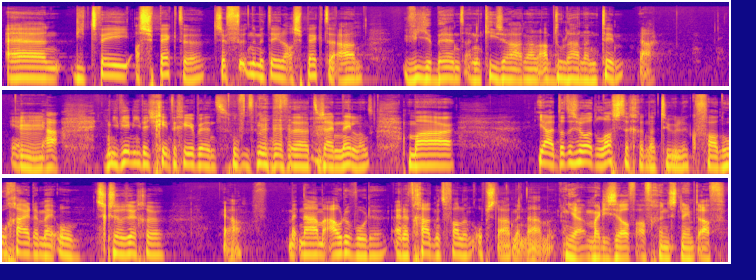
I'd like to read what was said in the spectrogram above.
En die twee aspecten zijn fundamentele aspecten aan wie je bent, aan een Kiza, aan een Abdullah, aan een Tim. Nou, ja, Mm. ja, ik weet niet dat je geïntegreerd bent, hoeft, hoeft uh, te zijn in Nederland. Maar ja, dat is wel het lastige natuurlijk, van hoe ga je daarmee om? Dus ik zou zeggen, ja, met name ouder worden. En het gaat met vallen en opstaan met name. Ja, maar die zelfafgunst neemt af.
